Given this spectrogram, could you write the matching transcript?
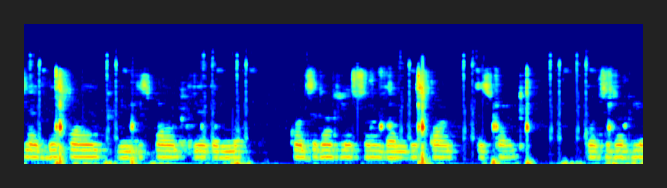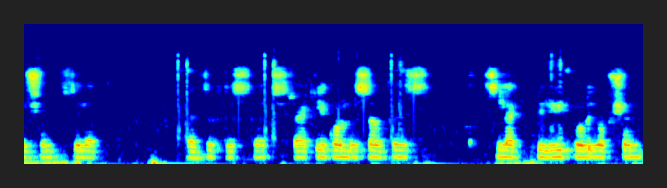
select this point and this point create a coincident relation then this point this point. Coincident relation select exit this sketch right click on the surface. Select delete poly option.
